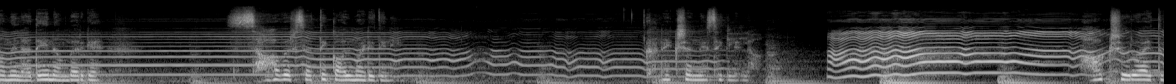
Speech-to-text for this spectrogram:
ಆಮೇಲೆ ಅದೇ ನಂಬರ್ಗೆ ಸಾವಿರ ಸತಿ ಕಾಲ್ ಮಾಡಿದ್ದೀನಿ. ಕನೆಕ್ಷನ್ನೇ ಸಿಗಲಿಲ್ಲ. ಹಾಗೆ ಶುರು ಆಯ್ತು.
